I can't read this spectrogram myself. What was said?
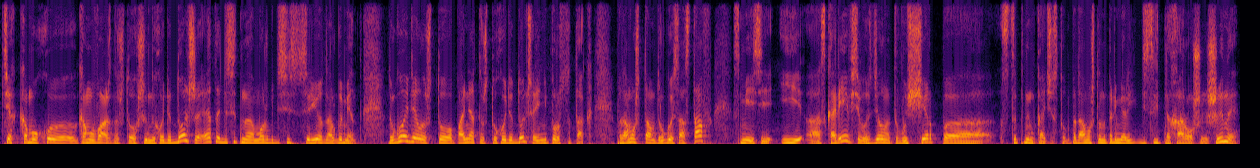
тех, кому, кому важно, что шины ходят дольше, это действительно может быть действительно серьезный аргумент. Другое дело, что понятно, что ходят дольше, они не просто так. Потому что там другой состав смеси, и, э, скорее всего, сделано это в ущерб э, сцепным качествам. Потому что, например, действительно хорошие шины,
